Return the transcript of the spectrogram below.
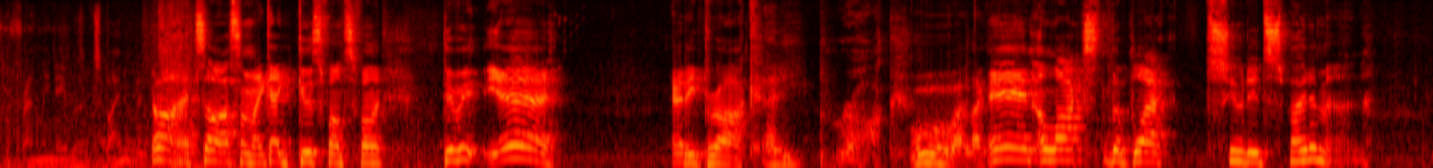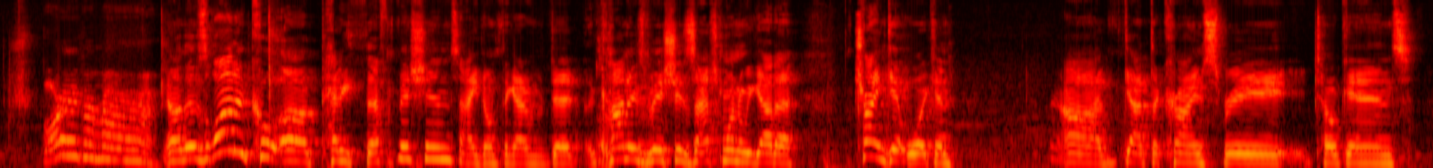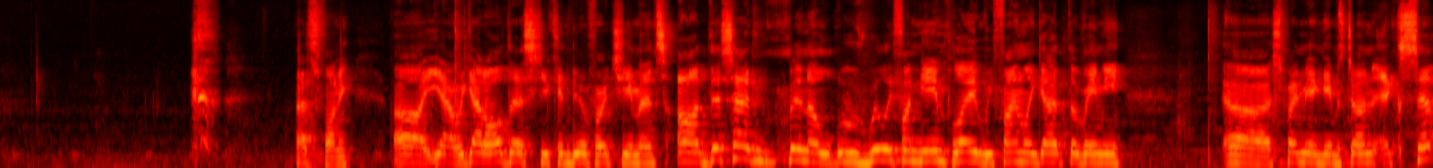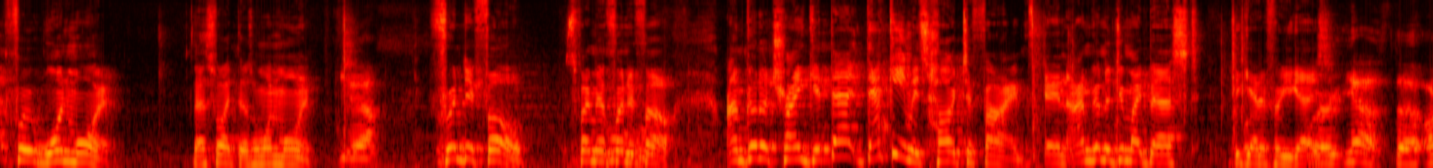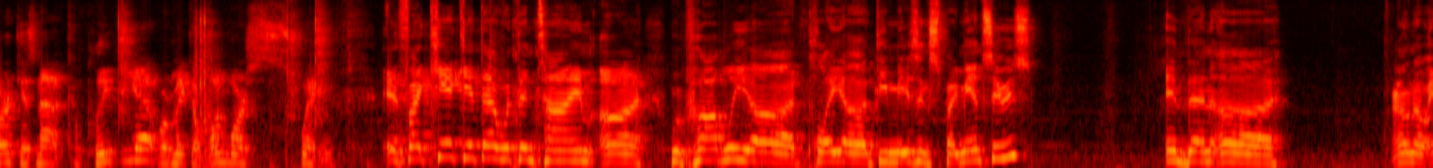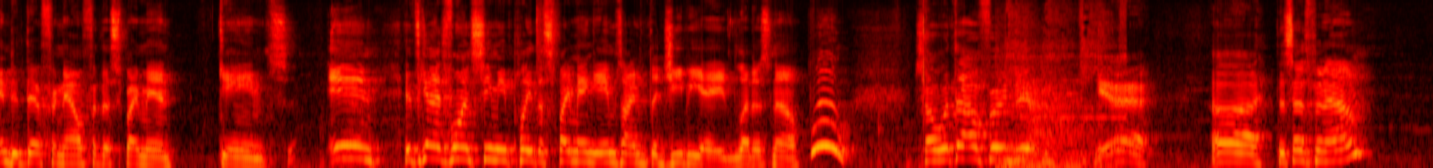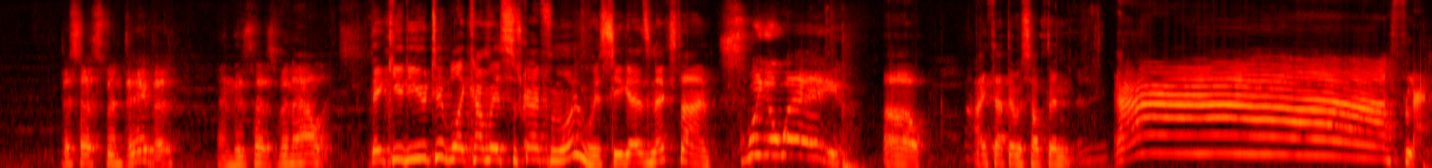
a friendly neighborhood Spider-Man. Oh, that's awesome. I got goosebumps from it. Did we? Yeah. Eddie Brock. Eddie Brock. Ooh, I like that. And unlocked the black suited Spider-Man. Spider-Man. Uh, there's a lot of cool uh, petty theft missions. I don't think I've did. Connors missions, that's one we gotta try and get working. Uh, got the crime spree tokens. that's funny. Uh, yeah, we got all this you can do for achievements. Uh, this had been a really fun gameplay. We finally got the Raimi uh, Spider-Man games done, except for one more. That's right, there's one more. Yeah. Friend Foe. Spider-Man Friend Foe. I'm gonna try and get that. That game is hard to find, and I'm gonna do my best to get it for you guys. Or yeah, the arc is not complete yet. We're making one more swing. If I can't get that within time, uh, we'll probably uh, play uh, the Amazing Spider-Man series, and then uh, I don't know, end it there for now for the Spider-Man games. And if you guys want to see me play the Spider-Man games on the GBA, let us know. Woo! So without further, yeah, uh, this has been Adam. This has been David, and this has been Alex. Thank you to YouTube. Like, comment, subscribe for more. We'll see you guys next time. Swing away! Oh, I thought there was something. Ah, flat.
